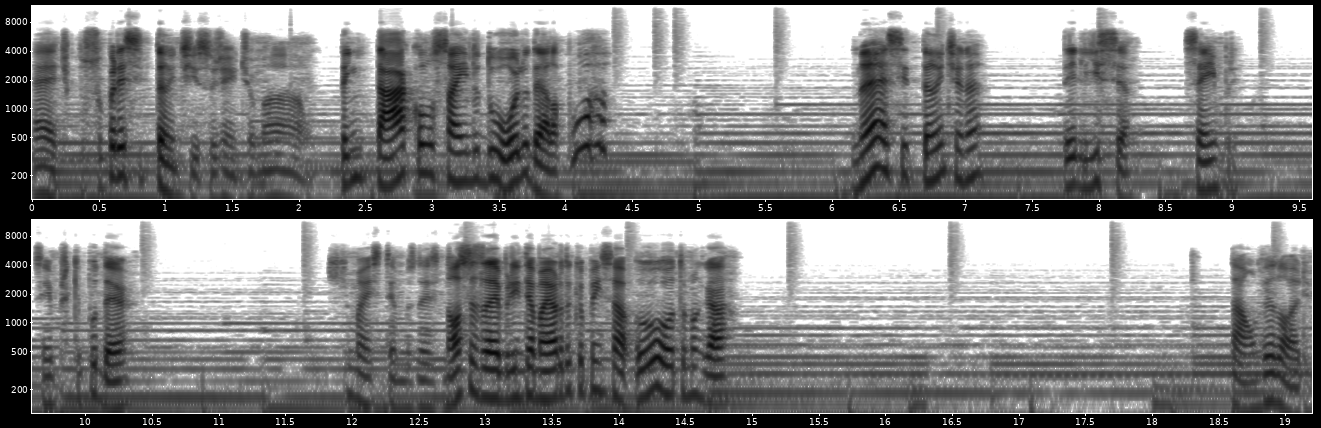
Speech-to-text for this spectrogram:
É, tipo, super excitante isso, gente. Uma, um tentáculo saindo do olho dela. Porra! Né? Excitante, né? Delícia. Sempre. Sempre que puder. O que mais temos nesse? Nossa, esse labirinto é maior do que eu pensava. Oh, outro mangá. Tá, um velório.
